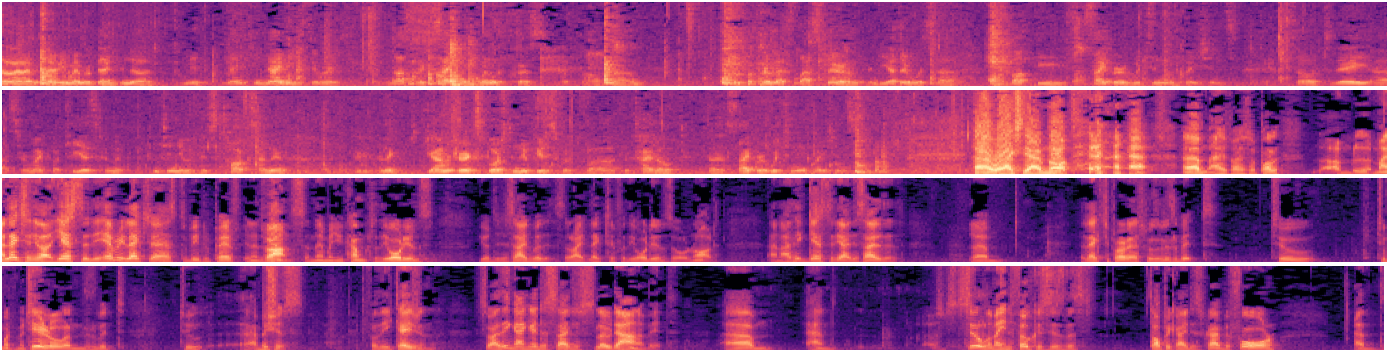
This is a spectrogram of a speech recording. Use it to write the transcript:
So I, I remember back in the mid 1990s, there were lots of excitement. One was, of course, about um, super Fermat's last theorem, and the other was uh, about the Seiberg-Witten equations. So today, uh, Sir Michael Atiyah is going to continue his talks on the, on the geometry explores the nucleus with uh, the title uh, Seiberg-Witten equations. Uh, well, actually, I'm not. um, I, I apologize. Um, my lecture yesterday, every lecture has to be prepared in advance, and then when you come to the audience, you have to decide whether it's the right lecture for the audience or not. And I think yesterday I decided that um, the lecture progress was a little bit too too much material and a little bit too ambitious for the occasion. So I think I'm going to decide to slow down a bit. Um, and still, the main focus is this topic I described before. And,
